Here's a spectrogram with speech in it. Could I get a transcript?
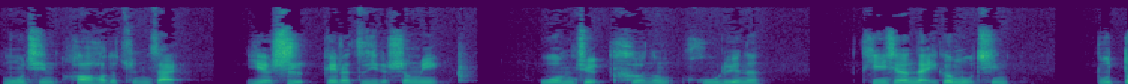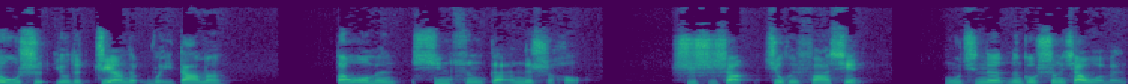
母亲好好的存在，也是给了自己的生命，我们却可能忽略呢？天下哪个母亲不都是有着这样的伟大吗？当我们心存感恩的时候，事实上就会发现，母亲呢能够生下我们，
